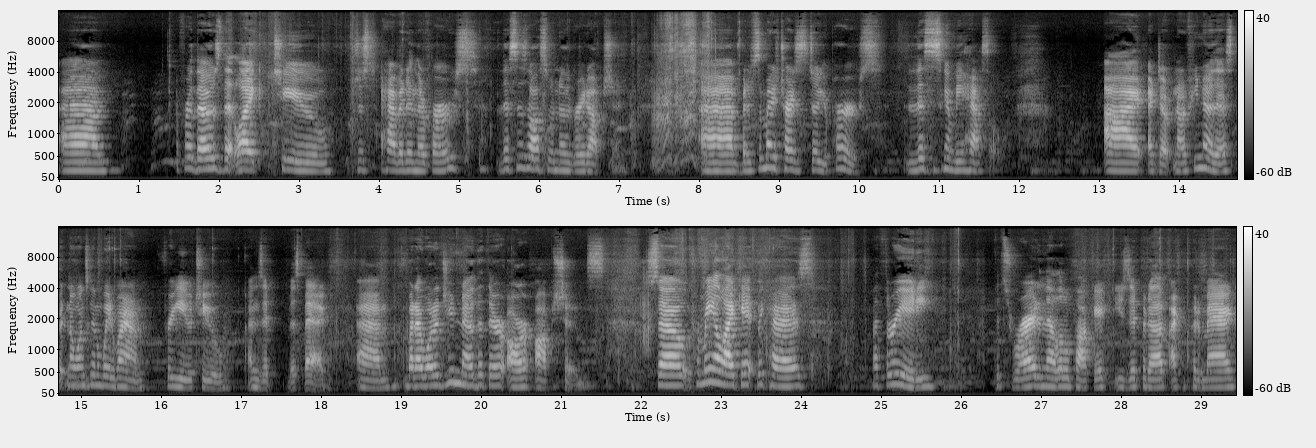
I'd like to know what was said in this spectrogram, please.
Um, for those that like to just have it in their purse, this is also another great option. Um, but if somebody tries to steal your purse, this is going to be a hassle. I, I don't know if you know this, but no one's going to wait around for you to unzip this bag. Um, but I wanted you to know that there are options. So for me, I like it because a 380 fits right in that little pocket. You zip it up. I can put a mag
